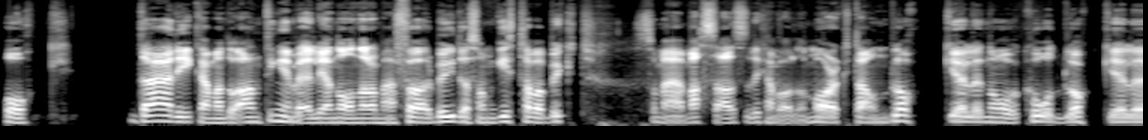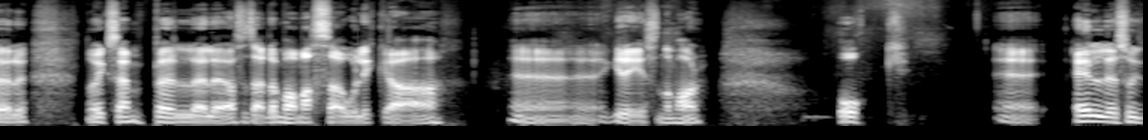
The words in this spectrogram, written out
Och där i kan man då antingen välja någon av de här förbyggda som GitHub har byggt, som är massa, alltså det kan vara någon markdown-block eller något kodblock eller något exempel, eller alltså så här, de har massa olika eh, grejer som de har. Och eh, eller så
